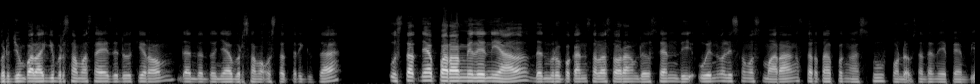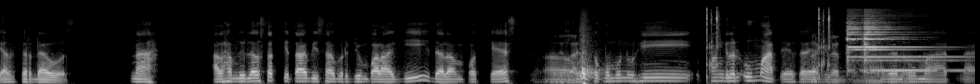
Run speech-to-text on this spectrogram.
Berjumpa lagi bersama saya Zidul Kirom dan tentunya bersama Ustadz Rigza. Ustadznya para milenial dan merupakan salah seorang dosen di UIN Wali Songo Semarang serta pengasuh Pondok Pesantren YPMP Al Firdaus. Nah, alhamdulillah Ustadz kita bisa berjumpa lagi dalam podcast uh, untuk memenuhi panggilan umat ya saya. Panggilan panggilan umat. Nah,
